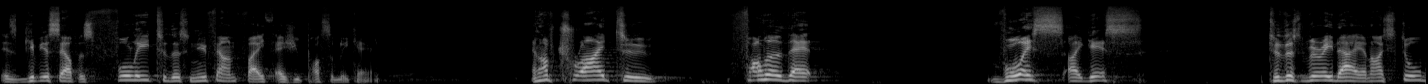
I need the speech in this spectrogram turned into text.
is give yourself as fully to this newfound faith as you possibly can. And I've tried to follow that voice, I guess, to this very day, and I still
